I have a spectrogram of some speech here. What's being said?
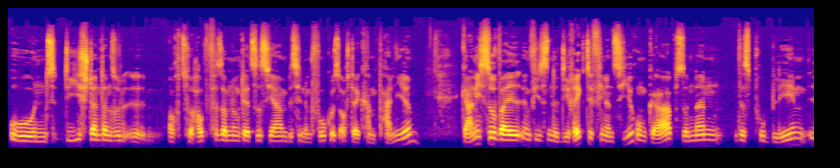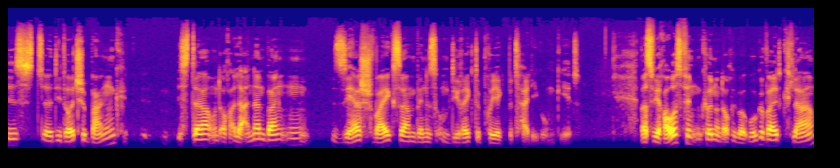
Und die stand dann so äh, auch zur Hauptversammlung letztes Jahr ein bisschen im Fokus auch der Kampagne. Gar nicht so, weil irgendwie es eine direkte Finanzierung gab, sondern das Problem ist, äh, die Deutsche Bank ist da und auch alle anderen Banken sehr schweigsam, wenn es um direkte Projektbeteiligung geht. Was wir herausfinden können und auch über Urgewalt klar,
